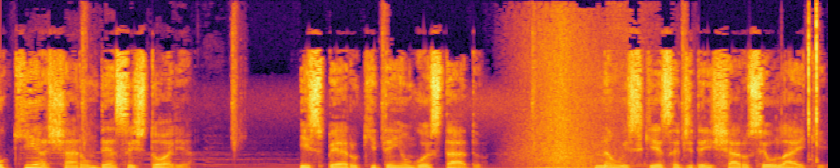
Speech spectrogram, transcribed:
O que acharam dessa história? Espero que tenham gostado. Não esqueça de deixar o seu like,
